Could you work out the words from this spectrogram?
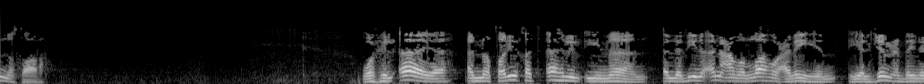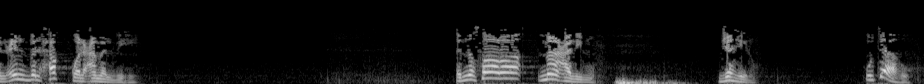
النصارى. وفي الآية أن طريقة أهل الإيمان الذين أنعم الله عليهم هي الجمع بين العلم بالحق والعمل به. النصارى ما علموا جهلوا وتاهوا.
